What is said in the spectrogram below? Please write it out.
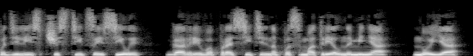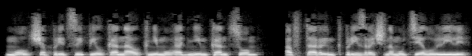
поделись частицей силы, Гарри вопросительно посмотрел на меня, но я, молча прицепил канал к нему одним концом, а вторым к призрачному телу Лили.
